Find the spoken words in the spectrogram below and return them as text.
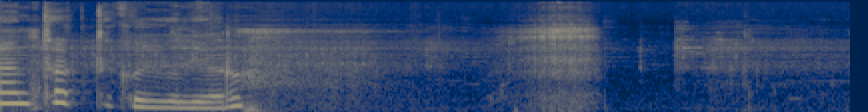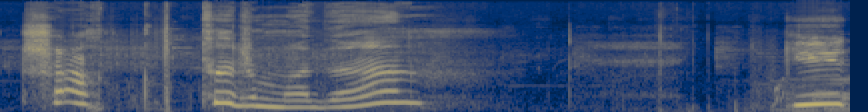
Ben taktik uyguluyorum. çaktırmadan git.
